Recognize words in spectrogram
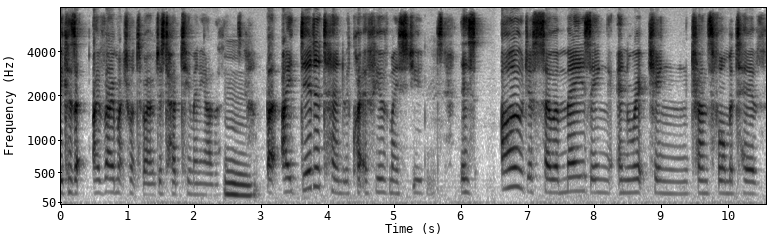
Because I very much want to. But I've just had too many other things. Mm. But I did attend with quite a few of my students this oh, just so amazing, enriching, transformative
